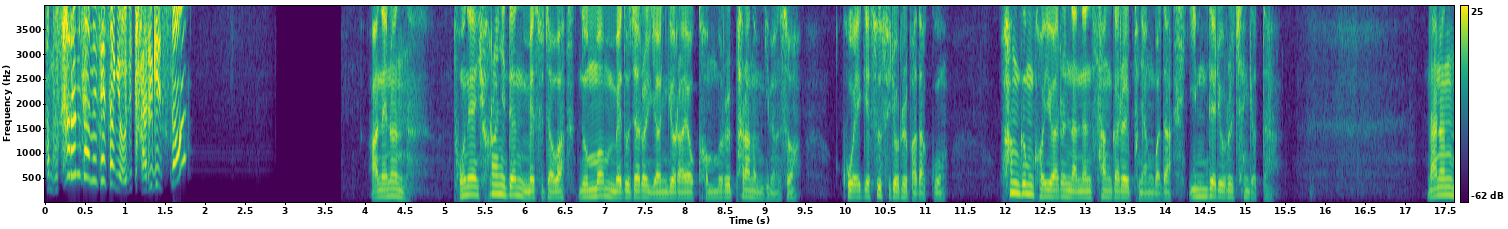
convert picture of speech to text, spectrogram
아, 뭐 사람 사는 세상이 어디 다르겠어? 아내는 돈의 혈안이 된 매수자와 눈먼 매도자를 연결하여 건물을 팔아넘기면서 고액의 수수료를 받았고 황금 거위알을 낳는 상가를 분양받아 임대료를 챙겼다. 나는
